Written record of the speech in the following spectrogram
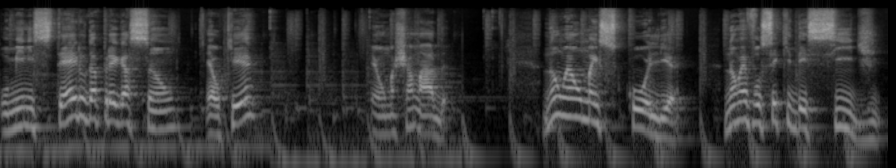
O ministério da pregação é o quê? É uma chamada. Não é uma escolha, não é você que decide,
